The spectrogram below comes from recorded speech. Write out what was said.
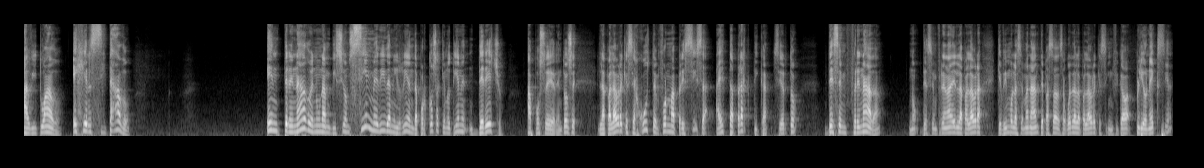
habituado, ejercitado, entrenado en una ambición sin medida ni rienda por cosas que no tienen derecho a poseer. Entonces, la palabra que se ajusta en forma precisa a esta práctica, ¿cierto? Desenfrenada, ¿no? Desenfrenada es la palabra que vimos la semana antepasada. ¿Se acuerda la palabra que significaba plionexia?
